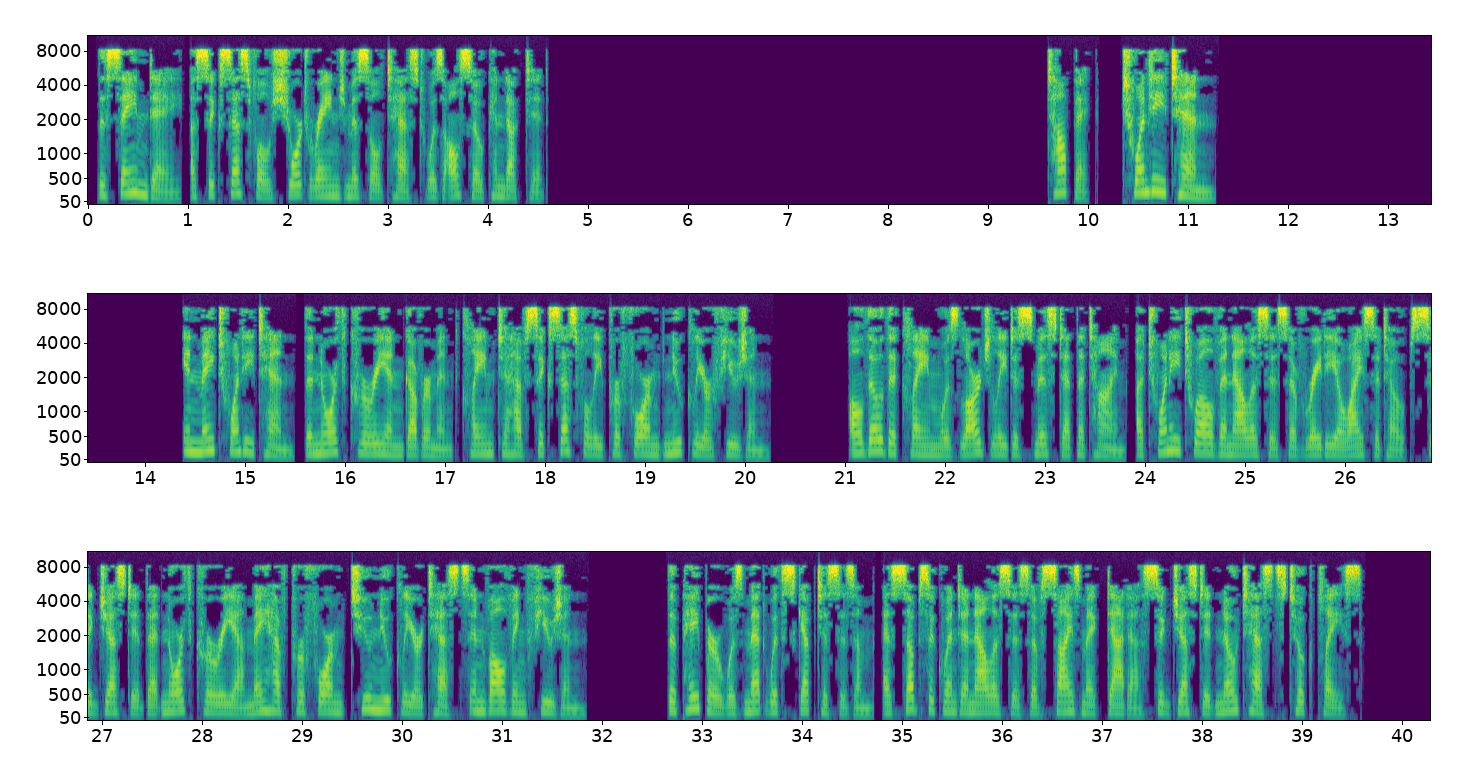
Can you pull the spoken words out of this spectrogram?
The same day, a successful short-range missile test was also conducted. Topic 2010 In May 2010, the North Korean government claimed to have successfully performed nuclear fusion. Although the claim was largely dismissed at the time, a 2012 analysis of radioisotopes suggested that North Korea may have performed two nuclear tests involving fusion. The paper was met with skepticism, as subsequent analysis of seismic data suggested no tests took place.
